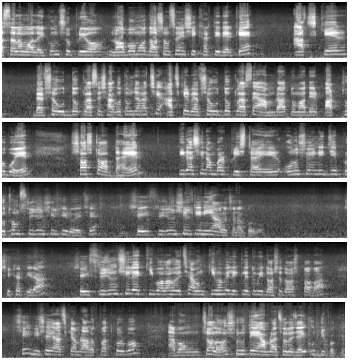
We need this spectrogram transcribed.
আসসালামু আলাইকুম, সুপ্রিয় নবম ও দশম শ্রেণির শিক্ষার্থীদেরকে আজকের ব্যবসা উদ্যোগ ক্লাসে স্বাগতম জানাচ্ছি। আজকের ব্যবসা উদ্যোগ ক্লাসে আমরা তোমাদের পাঠ্য বইয়ের ষষ্ঠ অধ্যায়ের তিরাশি নম্বর পৃষ্ঠায় এর অনুসরণীর যে প্রথম সৃজনশীলটি রয়েছে, সেই সৃজনশীলটি নিয়ে আলোচনা করব। শিক্ষার্থীরা, সেই সৃজনশীলে কি বলা হয়েছে এবং কীভাবে লিখলে তুমি দশে দশ পাবা, সেই বিষয়ে আজকে আমরা আলোকপাত করব এবং চলো শুরুতে আমরা চলে যাই উদ্দীপকে।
